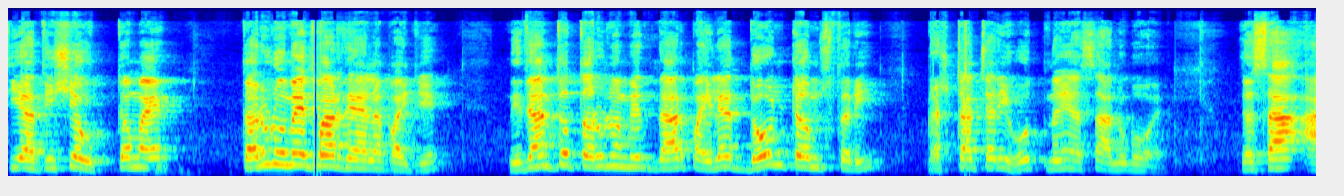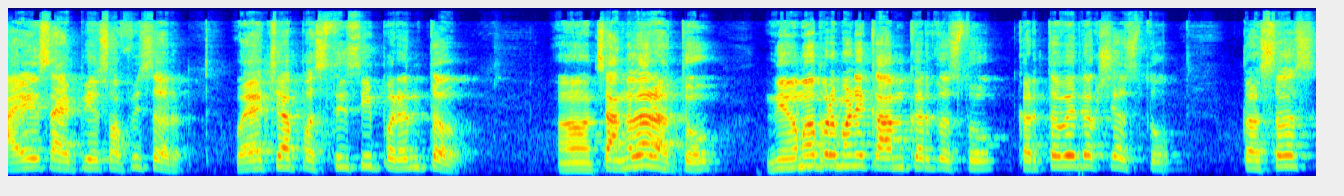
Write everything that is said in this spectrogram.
ती अतिशय उत्तम आहे. तरुण उमेदवार द्यायला पाहिजे. निदान तो तरुण उमेदवार पहिल्या दोन टर्म्स तरी भ्रष्टाचारी होत नाही असा अनुभव आहे. जसा I S I P S officer वयाच्या पस्तीसीपर्यंत चांगला राहतो नियमाप्रमाणे काम करत असतो कर्तव्यदक्ष असतो तसंच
